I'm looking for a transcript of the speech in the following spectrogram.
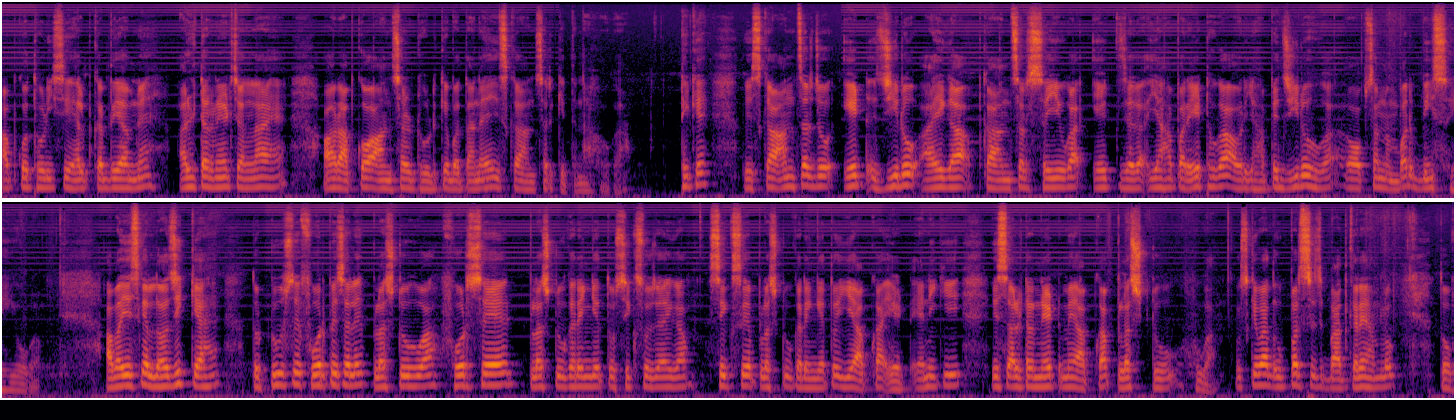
आपको थोड़ी सी हेल्प कर दिया हमने। अल्टरनेट चलना है और आपको आंसर ढूंढ के बताना है इसका आंसर कितना होगा। ठीक है? तो इसका आंसर जो एट ज़ीरो आएगा, आपका आंसर सही होगा। एक जगह, यहाँ पर एट होगा और यहाँ पे ज़ीरो होगा। ऑप्शन नंबर बी सही होगा। अब भाई इसका लॉजिक क्या है? तो टू से फोर पे चले, प्लस टू हुआ। फोर से प्लस टू करेंगे तो सिक्स हो जाएगा। सिक्स से प्लस टू करेंगे तो ये आपका एट। यानी कि इस अल्टरनेट में आपका प्लस टू हुआ। उसके बाद ऊपर से बात करें हम लोग तो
